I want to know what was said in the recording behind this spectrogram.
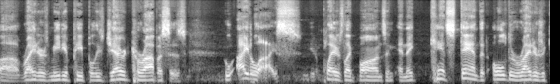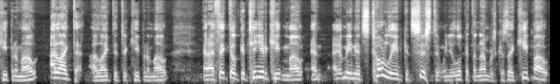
uh, writers, media people, these Jared Carrabises who idolize you know, players like Bonds, and, and they can't stand that older writers are keeping them out. I like that. I like that they're keeping them out. And I think they'll continue to keep them out. And I mean, it's totally inconsistent when you look at the numbers because they keep out,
